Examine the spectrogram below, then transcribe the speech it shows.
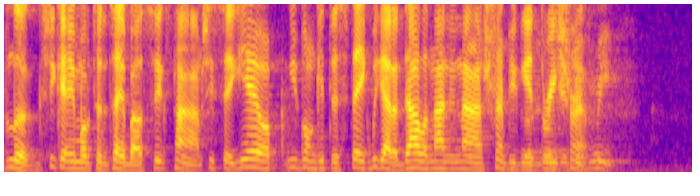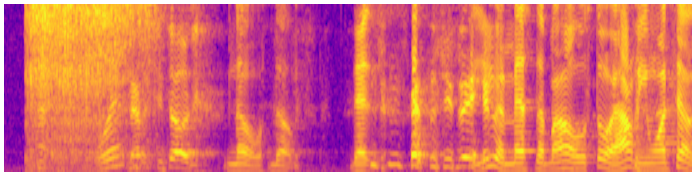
Look, she came up to the table about six times. She said, "Yeah, you gonna get this steak? We got a dollar ninety nine shrimp. You can get three Get shrimp." This meat. What? That's what she told you. No, no. That That's what she said. you have messed up my whole story. I don't even want to tell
